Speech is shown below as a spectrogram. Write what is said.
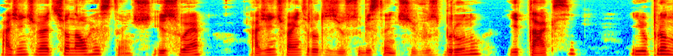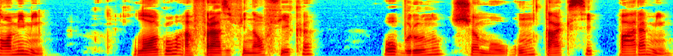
a gente vai adicionar o restante. Isso é, a gente vai introduzir os substantivos Bruno e táxi e o pronome mim. Logo, a frase final fica: O Bruno chamou um táxi para mim.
